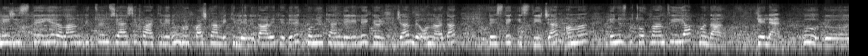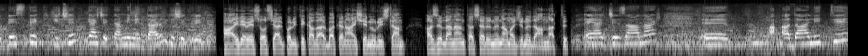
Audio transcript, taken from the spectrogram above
mecliste yer alan bütün siyasi partilerin grup başkan vekillerini davet ederek konuyu kendileriyle görüşeceğim ve onlardan destek isteyeceğim. Ama henüz bu toplantıyı yapmadan gelen bu e, destek için gerçekten minnettarım. Teşekkür ediyorum. Aile ve Sosyal Politikalar Bakanı Ayşe Nur İslam hazırlanan tasarının amacını da anlattı. Eğer cezalar e, adaleti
